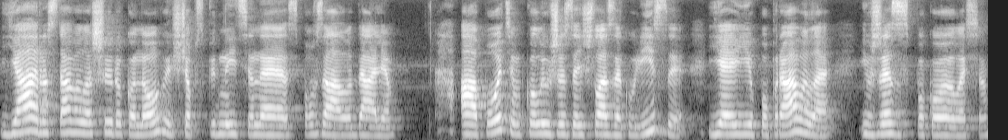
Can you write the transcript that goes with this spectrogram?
Я розставила широко ноги, щоб спідниця не сповзала далі. А потім, коли вже зайшла за куліси, я її поправила і вже заспокоїлася.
